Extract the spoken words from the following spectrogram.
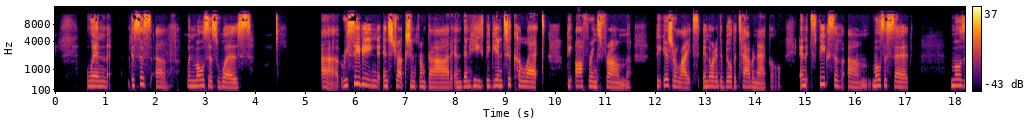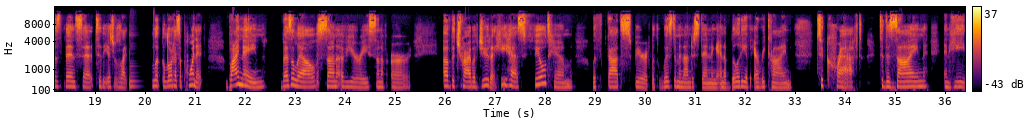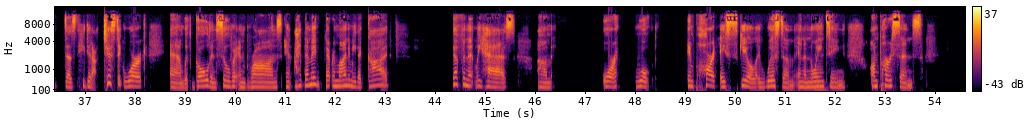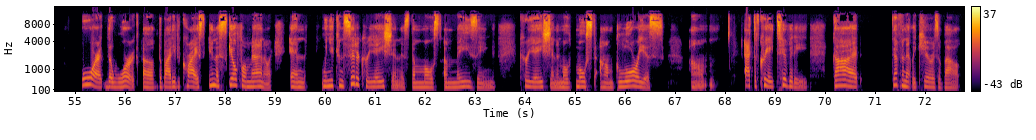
when this is of when Moses was uh, receiving instruction from God, and then he began to collect the offerings from the Israelites in order to build the tabernacle. And it speaks of um, Moses said, Moses then said to the Israelites, Look, the Lord has appointed by name Bezalel, son of Uri, son of Ur, of the tribe of Judah. He has filled him with God's spirit, with wisdom and understanding and ability of every kind to craft to design and he does he did artistic work and with gold and silver and bronze. And I, that made that reminded me that god definitely has um, or will impart a skill a wisdom and anointing on persons for the work of the body of christ in a skillful manner. And when you consider creation is the most amazing creation and most, most um, glorious um, act of creativity, God definitely cares about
